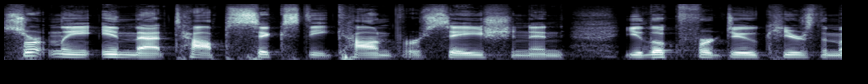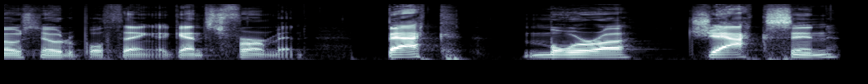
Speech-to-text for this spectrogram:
certainly in that top 60 conversation. And you look for Duke, here's the most notable thing against Furman Beck, Mora, Jackson,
